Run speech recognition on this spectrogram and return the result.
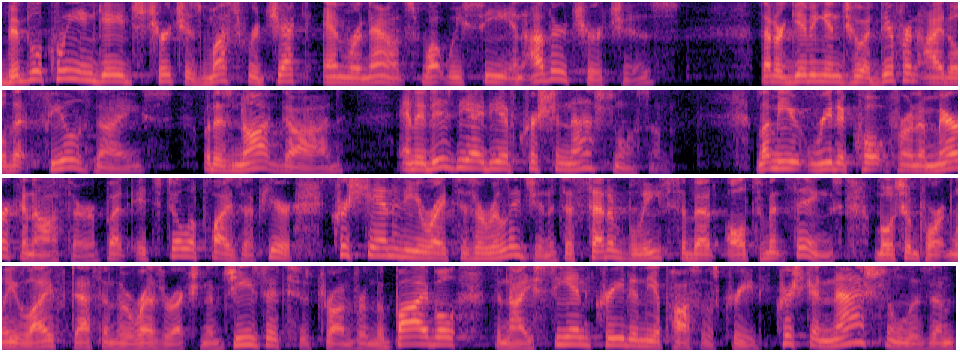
Biblically engaged churches must reject and renounce what we see in other churches that are giving into a different idol that feels nice but is not God, and it is the idea of Christian nationalism. Let me read a quote from an American author, but it still applies up here. Christianity, writes, is a religion. It's a set of beliefs about ultimate things. Most importantly, life, death, and the resurrection of Jesus. It's drawn from the Bible, the Nicene Creed, and the Apostles' Creed. Christian nationalism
